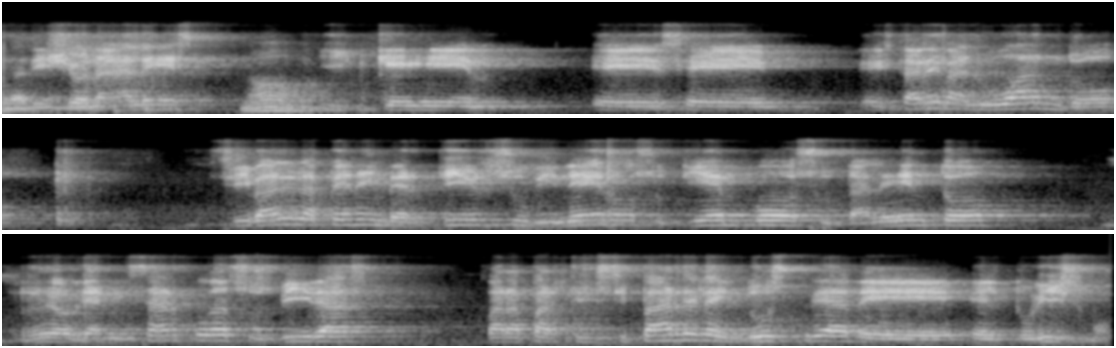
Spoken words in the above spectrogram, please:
tradicionales, y que eh, se están evaluando si vale la pena invertir su dinero, su tiempo, su talento, reorganizar todas sus vidas para participar de la industria del turismo,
